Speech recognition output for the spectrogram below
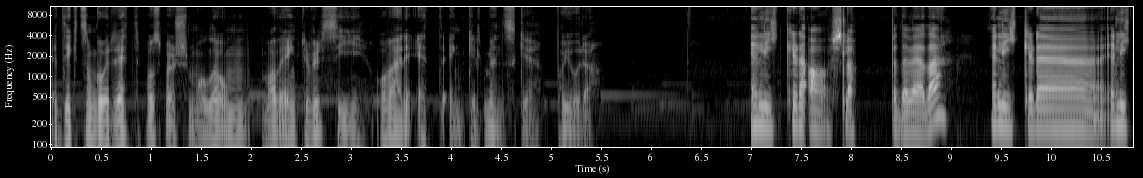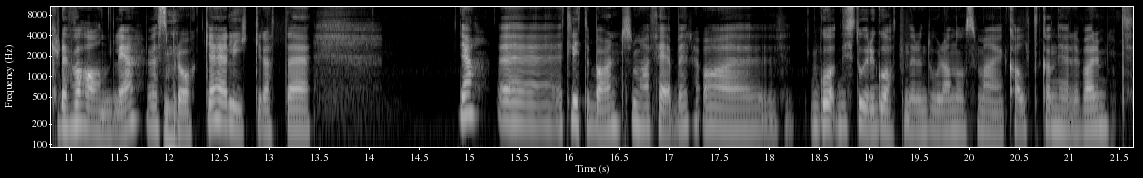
et dikt som går rett på spørsmålet om hva det egentlig vil si å være ett enkelt menneske på jorda. Jeg liker det avslappede ved det. Jeg liker det, jeg liker det vanlige ved språket. Jeg liker at det Ja, eh, et lite barn som har feber, og eh, de store gåtene rundt hvordan noe som er kaldt, kan gjøre varmt.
